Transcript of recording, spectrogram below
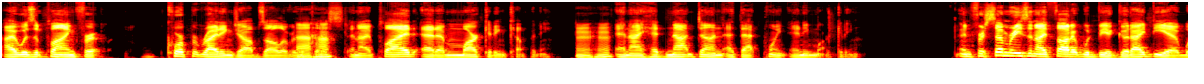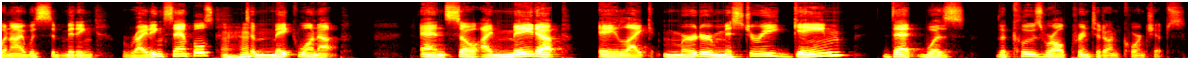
I was applying for corporate writing jobs all over the Uh-huh. place, and I applied at a marketing company. Mm-hmm. and I had not done at that point any marketing. And for some reason, I thought it would be a good idea when I was submitting writing samples Mm-hmm. to make one up. And so I made up a like murder mystery game that was the clues were all printed on corn chips.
